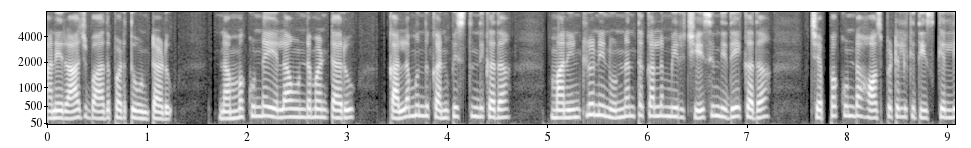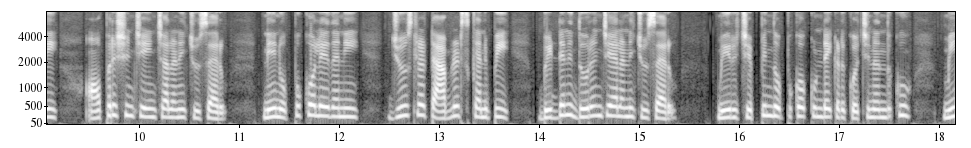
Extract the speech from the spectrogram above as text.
అని రాజు బాధపడుతూ ఉంటాడు. నమ్మకుండా ఎలా ఉండమంటారు? కళ్ళ ముందు కనిపిస్తుంది కదా. మనింట్లో నేనున్నంతకల్లం మీరు చేసిందిదే కదా. చెప్పకుండా హాస్పిటల్కి తీసుకెళ్ళి ఆపరేషన్ చేయించాలని చూశారు. నేను ఒప్పుకోలేదని జ్యూస్లో టాబ్లెట్స్ కనిపి బిడ్డని దూరం చేయాలని చూశారు. మీరు చెప్పింది ఒప్పుకోకుండా ఇక్కడికొచ్చినందుకు మీ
